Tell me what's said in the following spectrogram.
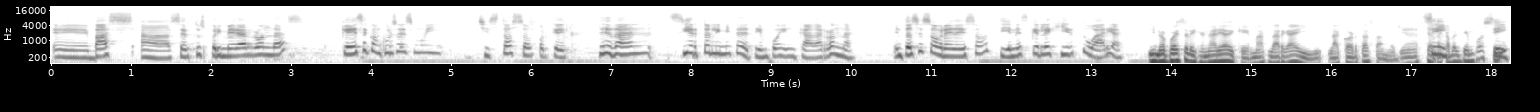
eh, vas a hacer tus primeras rondas, que ese concurso es muy chistoso porque te dan cierto límite de tiempo en cada ronda. Entonces sobre eso tienes que elegir tu área. Y no puedes elegir un área de que más larga y la cortas cuando tienes que Sí, acaba el tiempo. Sí.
